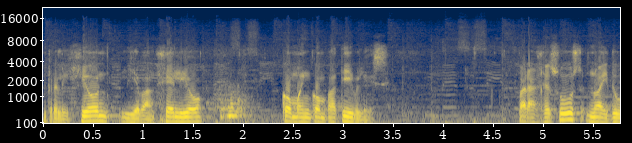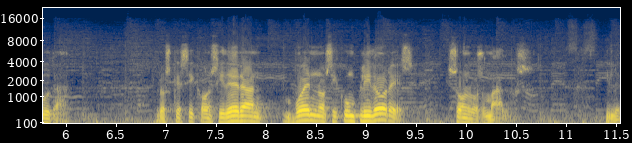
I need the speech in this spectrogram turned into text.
religión y evangelio como incompatibles. Para Jesús no hay duda. Los que se consideran buenos y cumplidores son los malos. Y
